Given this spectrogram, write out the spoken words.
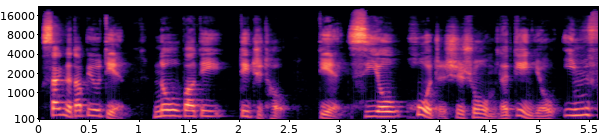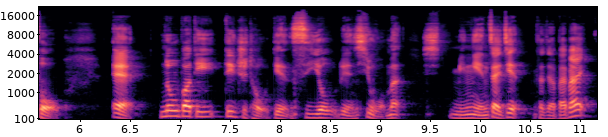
三个 W 点 Nobody Digital 点 Co，或者是说我们的电邮 info at Nobody Digital 点 Co 联系我们。明年再见，大家拜拜。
